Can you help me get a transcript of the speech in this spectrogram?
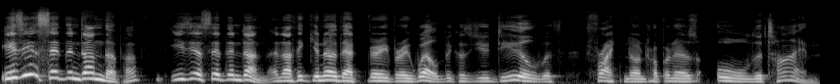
Easier said than done, though, Puff. Easier said than done. And I think you know that very, very well because you deal with frightened entrepreneurs all the time.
